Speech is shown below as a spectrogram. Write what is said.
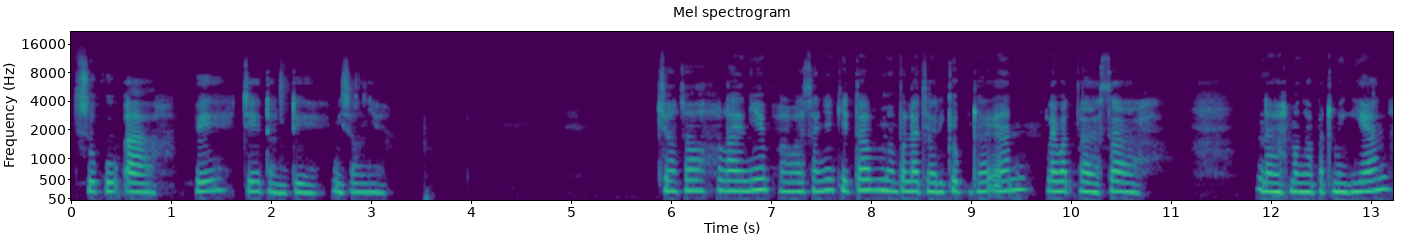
suku A, B, C, dan D, misalnya. Contoh lainnya bahwasanya kita mempelajari kebudayaan lewat bahasa. Nah, mengapa demikian?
